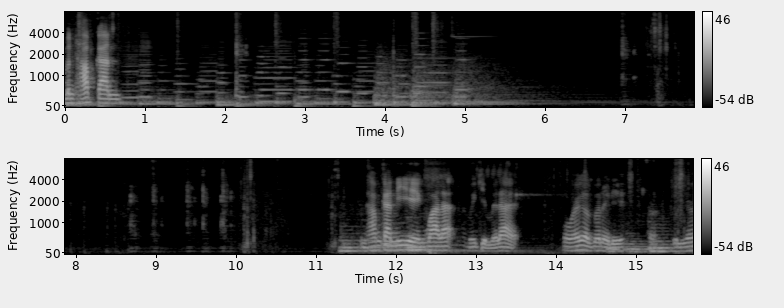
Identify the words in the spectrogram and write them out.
มันทับกัน มันทำกันนี่เองว่าแล้วทำไมเก็บไม่ได้เอาไว้กับตัวไหนดีตัวนี้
